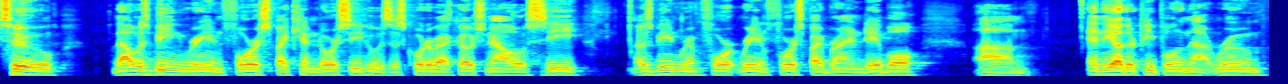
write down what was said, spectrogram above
Two, that was being reinforced by Ken Dorsey, who was his quarterback coach, now OC. I was being reinforced by Brian Daboll um, and the other people in that room.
